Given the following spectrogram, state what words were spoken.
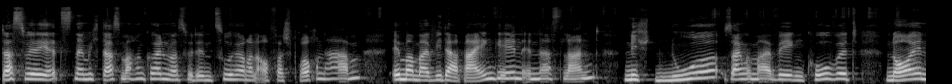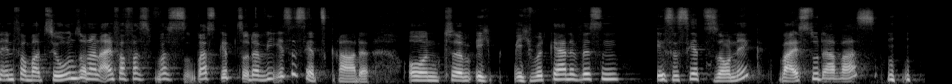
dass wir jetzt nämlich das machen können, was wir den Zuhörern auch versprochen haben, immer mal wieder reingehen in das Land. Nicht nur, sagen wir mal, wegen Covid, neuen Informationen, sondern einfach, was, was, was gibt's oder wie ist es jetzt gerade? Und ähm, ich, ich würde gerne wissen, ist es jetzt sonnig? Weißt du da was?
